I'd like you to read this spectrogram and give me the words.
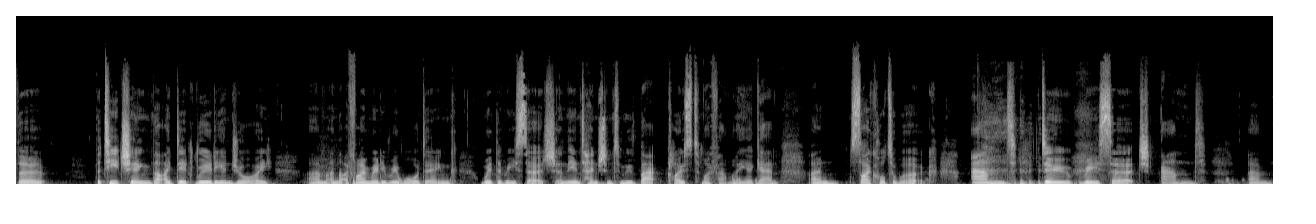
the the teaching that I did really enjoy um, and that I find really rewarding with the research and the intention to move back close to my family again and cycle to work and do research and um,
